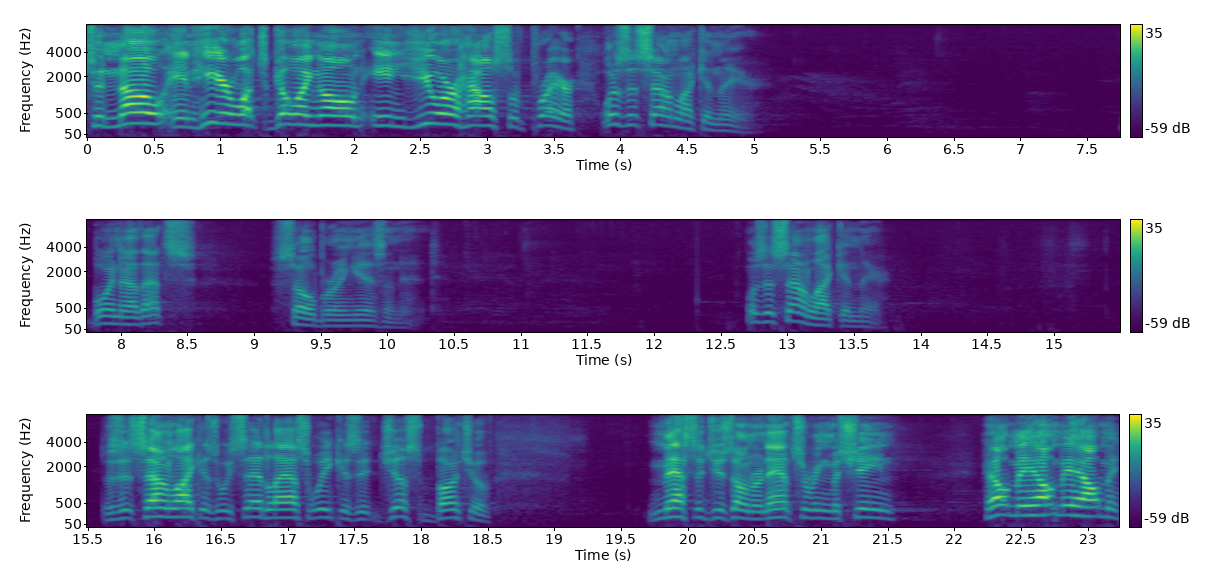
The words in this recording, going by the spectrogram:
to know and hear what's going on in your house of prayer, what does it sound like in there? Boy, now that's sobering, isn't it? What does it sound like in there? Does it sound like, as we said last week, is it just a bunch of messages on an answering machine? Help me, help me, help me.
